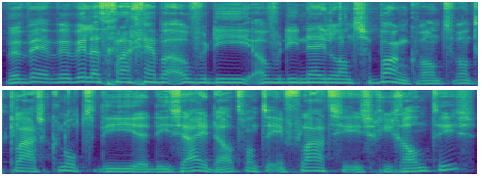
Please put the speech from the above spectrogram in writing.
we, we, we, willen het graag hebben over die, over die Nederlandse bank. Want, want Klaas Knot die, die zei dat, want de inflatie is gigantisch...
